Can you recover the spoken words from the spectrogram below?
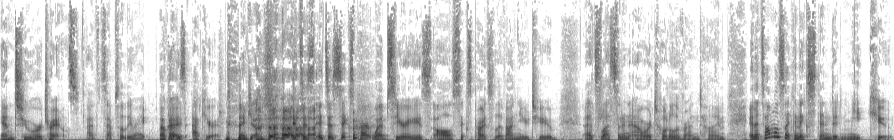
and two are trans. That's absolutely right. Okay. That is accurate. Thank you. it's a, it's a six part web series. All six parts live on YouTube. It's less than an hour total of runtime. And it's almost like an extended meet cute.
